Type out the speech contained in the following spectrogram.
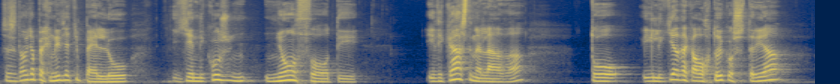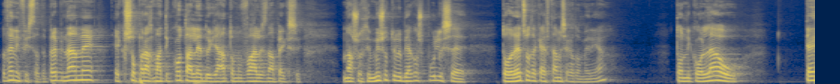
συζητάω για παιχνίδια κυπέλου. Γενικώς νιώθω ότι ειδικά στην Ελλάδα το η ηλικία 18-23 δεν υφίσταται. Πρέπει να είναι εξωπραγματικό ταλέντο για να τον βάλεις να παίξει. Να σου θυμίσω ότι ο Ολυμπιακός πούλησε το Ρέτσο 17,5 εκατομμύρια, τον Νικολάου 4,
